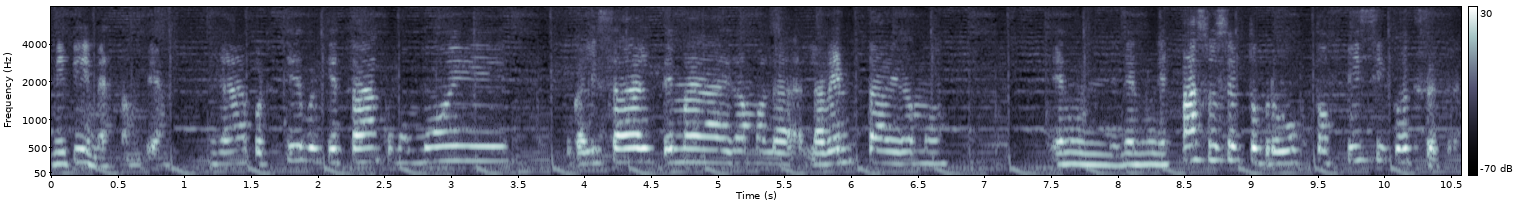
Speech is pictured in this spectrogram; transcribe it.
mi pymes también. ¿ya? ¿Por qué? Porque estaban como muy focalizada el tema, digamos, la, venta, digamos, en un, espacio, ¿cierto? Productos físicos, etcétera.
